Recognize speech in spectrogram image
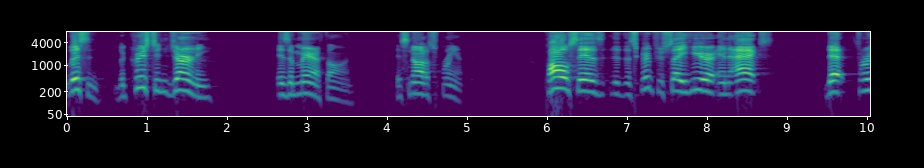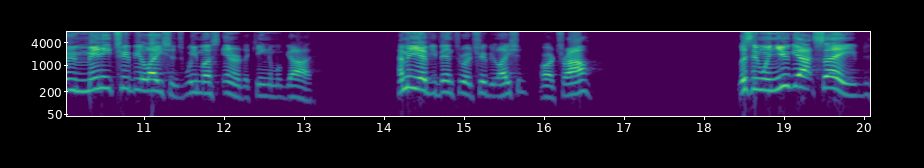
Listen, the Christian journey is a marathon, it's not a sprint. Paul says that the scriptures say here in Acts that through many tribulations we must enter the kingdom of God. How many of you have been through a tribulation or a trial? Listen, when you got saved,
